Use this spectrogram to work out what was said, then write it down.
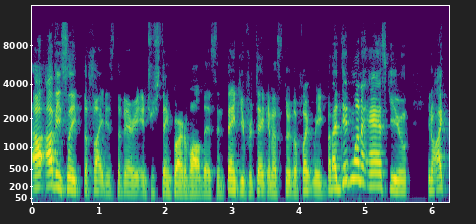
obviously the fight is the very interesting part of all this, and thank you for taking us through the fight week. But I did want to ask you. You know, I,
